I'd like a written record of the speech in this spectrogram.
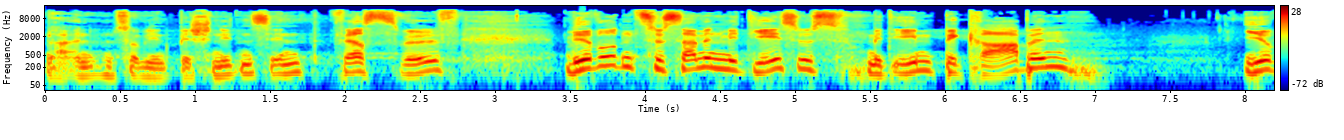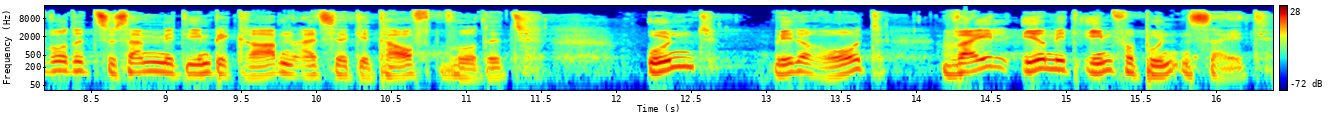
ja, so wie beschnitten sind. Vers 12. Wir wurden zusammen mit Jesus, mit ihm begraben. Ihr wurdet zusammen mit ihm begraben, als ihr getauft wurdet. Und, wieder rot, weil ihr mit ihm verbunden seid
